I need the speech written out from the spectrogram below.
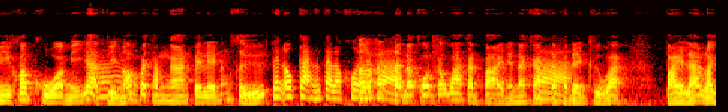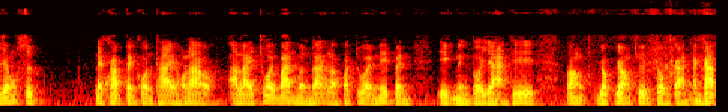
มีครอบครัวมีญาติใช่ พี่น้องไปทำงานไปเรียนหนังสือเป็นโอกาสของแต่ละคนเออนะคะ แต่ละคนก็ว่ากันไปเนี่ยนะครับ ค่ะ แต่ประเด็นคือว่าไปแล้วเรายังรู้สึก ในความเป็นคนไทยของเราอะไรช่วยบ้านเมืองได้เราก็ช่วยนี่เป็นอีกหนึ่งตัวอย่างที่ต้องยกย่องชื่นชมกันนะครับ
